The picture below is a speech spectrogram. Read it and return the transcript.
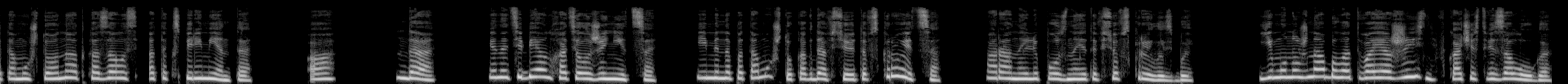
потому что она отказалась от эксперимента. А... Да, и на тебе он хотел жениться, именно потому, что когда все это вскроется, а рано или поздно это все вскрылось бы, ему нужна была твоя жизнь в качестве залога.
